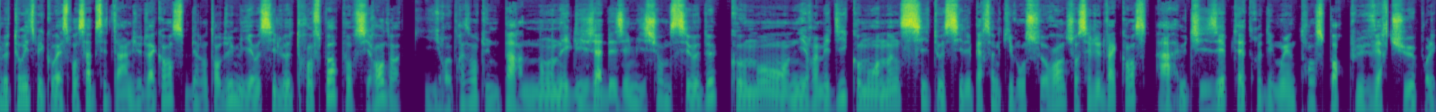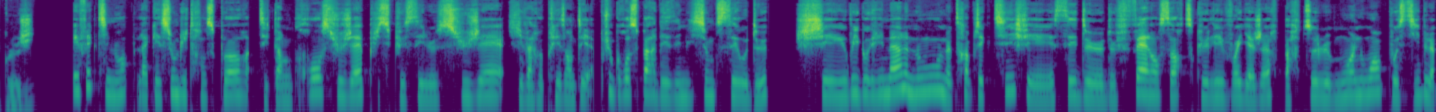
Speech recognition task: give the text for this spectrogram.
Le tourisme éco-responsable, c'est un lieu de vacances, bien entendu, mais il y a aussi le transport pour s'y rendre, qui représente une part non négligeable des émissions de CO2. Comment on y remédie? Comment on incite aussi les personnes qui vont se rendre sur ces lieux de vacances à utiliser peut-être des moyens de transport plus vertueux pour l'écologie? Effectivement, la question du transport, c'est un gros sujet puisque c'est le sujet qui va représenter la plus grosse part des émissions de CO2. Chez Wigo Greener, nous, notre objectif, c'est de, de, faire en sorte que les voyageurs partent le moins loin possible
